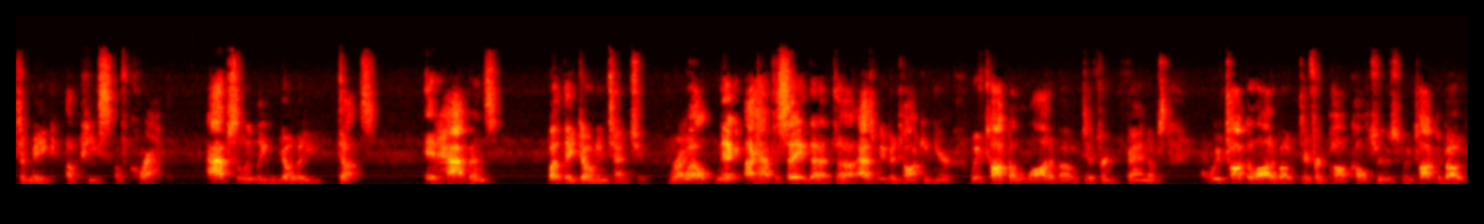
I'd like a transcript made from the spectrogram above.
to make a piece of crap. Absolutely nobody does. It happens, but they don't intend to. Right. Well, Nick, I have to say that uh, as we've been talking here, we've talked a lot about different fandoms. We've talked a lot about different pop cultures. We've talked about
